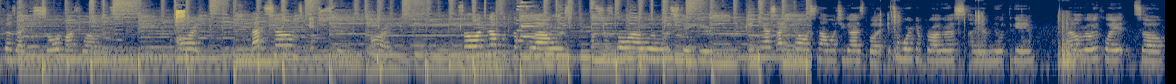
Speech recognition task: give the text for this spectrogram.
because I sold my flowers. Alright, that sounds much, you guys, but it's a work in progress. I am new at the game. I don't really play it, so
